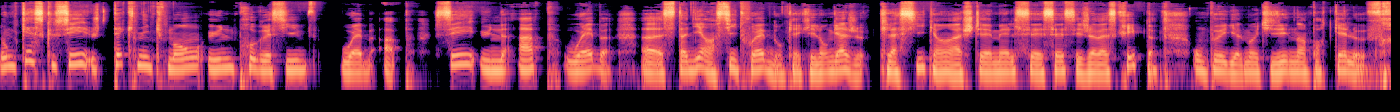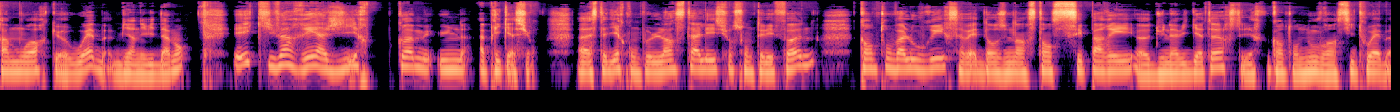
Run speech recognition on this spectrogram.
Donc qu'est-ce que c'est techniquement une progressive web app. C'est une app web, euh, c'est-à-dire un site web, donc avec les langages classiques, hein, HTML, CSS et JavaScript. On peut également utiliser n'importe quel framework web, bien évidemment, et qui va réagir comme une application. Euh, C'est-à-dire qu'on peut l'installer sur son téléphone. Quand on va l'ouvrir, ça va être dans une instance séparée euh, du navigateur. C'est-à-dire que quand on ouvre un site web,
